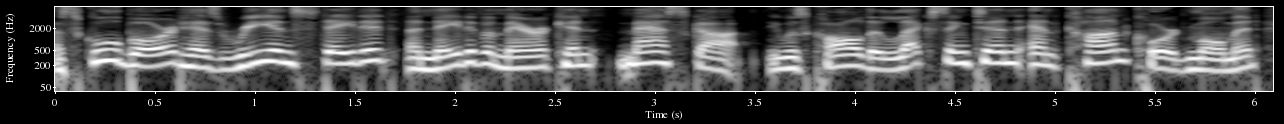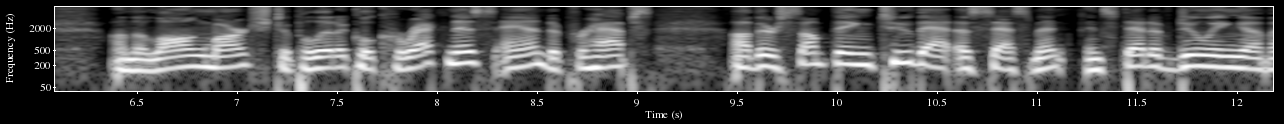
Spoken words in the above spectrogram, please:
A school board has reinstated a Native American mascot. It was called a Lexington and Concord moment on the long march to political correctness, and perhaps uh, there's something to that assessment. Instead of doing uh,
